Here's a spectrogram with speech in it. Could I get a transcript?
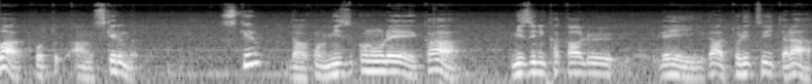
はこうとあの透けるんだ。透ける？だからこの水子の霊か水に関わる霊が取り付いたら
